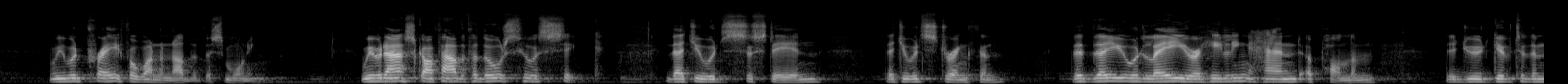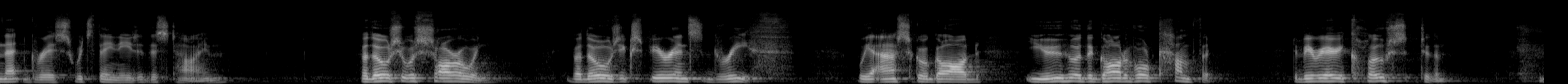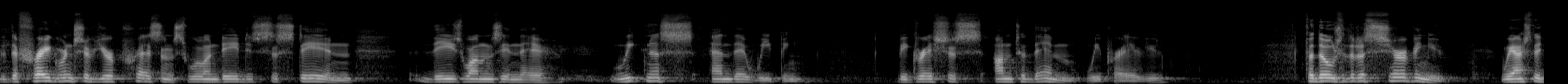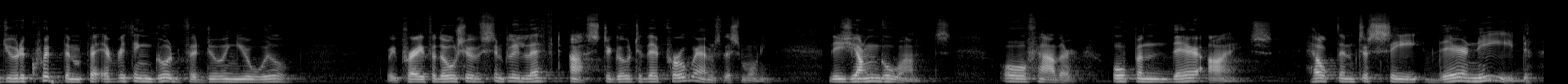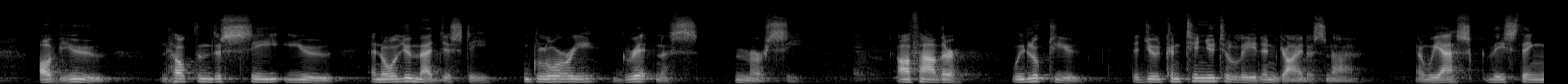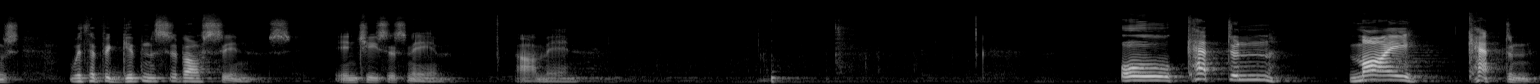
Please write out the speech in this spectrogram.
We would pray for one another this morning. We would ask our Father for those who are sick, that you would sustain, that you would strengthen, that they would lay your healing hand upon them, that you would give to them that grace which they need at this time. For those who are sorrowing, for those who experience grief, we ask, O oh God, you who are the God of all comfort, to be very close to them, that the fragrance of your presence will indeed sustain these ones in their weakness and their weeping. Be gracious unto them, we pray of you. For those that are serving you, we ask that you would equip them for everything good for doing your will. We pray for those who have simply left us to go to their programs this morning, these younger ones. Oh, Father, open their eyes, help them to see their need of you, and help them to see you and all your majesty, glory, greatness, mercy. Our Father, we look to you that you would continue to lead and guide us now. And we ask these things with the forgiveness of our sins. In Jesus' name, amen. O Captain, my Captain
